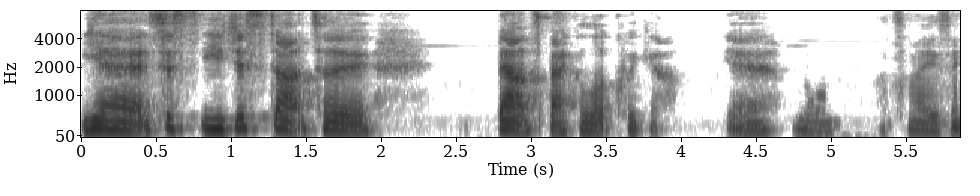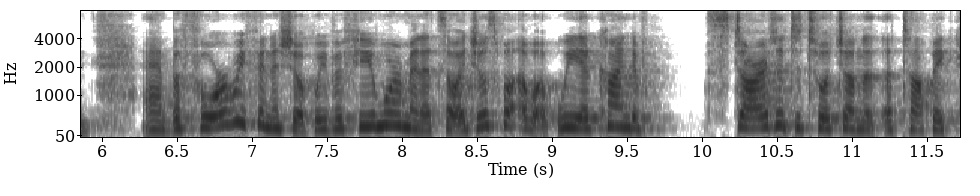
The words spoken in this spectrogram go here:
yeah, it's just you just start to bounce back a lot quicker. Yeah. That's amazing. And um, before we finish up, we have a few more minutes. So I just we had kind of started to touch on a, a topic,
